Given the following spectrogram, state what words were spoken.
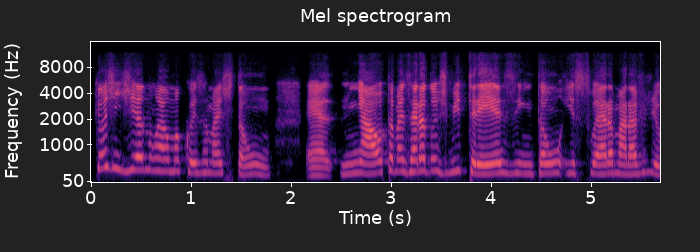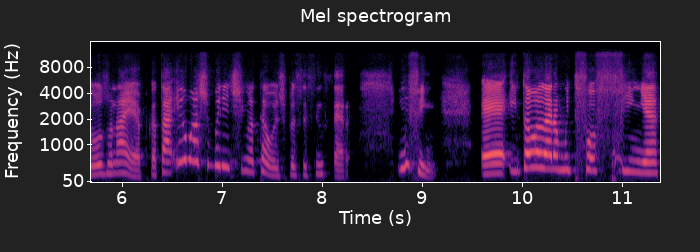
que hoje em dia não é uma coisa mais tão é, em alta, mas era 2013, então isso era maravilhoso na época, tá? Eu acho bonitinho até hoje, pra ser sincera. Enfim, é, então ela era muito fofinha,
